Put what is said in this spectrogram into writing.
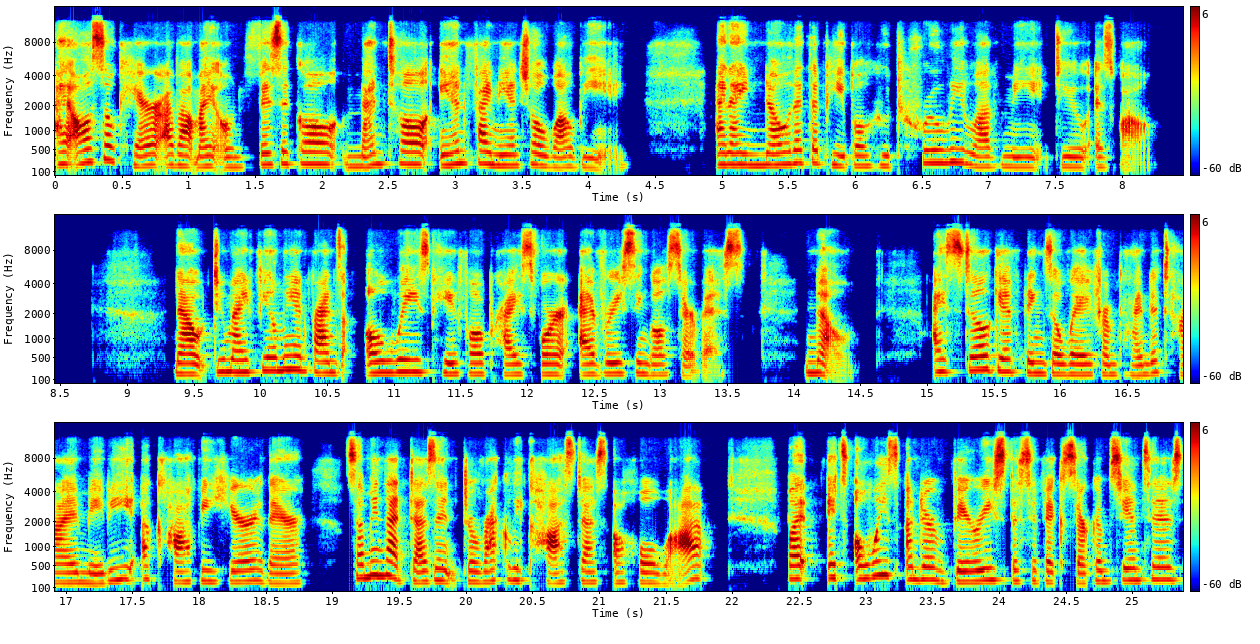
I also care about my own physical, mental, and financial well being. And I know that the people who truly love me do as well. Now, do my family and friends always pay full price for every single service? No. I still give things away from time to time, maybe a coffee here or there, something that doesn't directly cost us a whole lot but it's always under very specific circumstances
